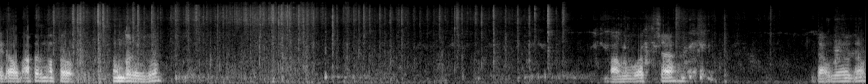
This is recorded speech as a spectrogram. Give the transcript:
এটাও বাপের মতো সুন্দর হইব। বাবু বাচ্চা। দাও দাও দাও।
